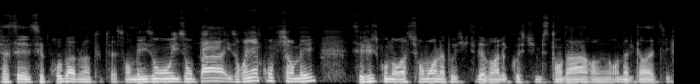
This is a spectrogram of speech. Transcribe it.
ça c'est probable, hein, de toute façon. Mais ils ont, ils ont pas, ils ont rien confirmé. C'est juste qu'on aura sûrement la possibilité d'avoir les costumes standards euh, en alternatif.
